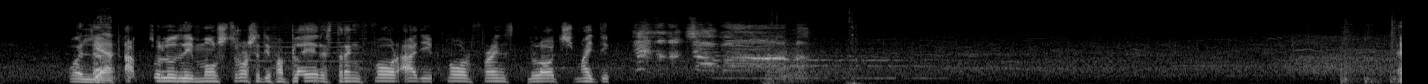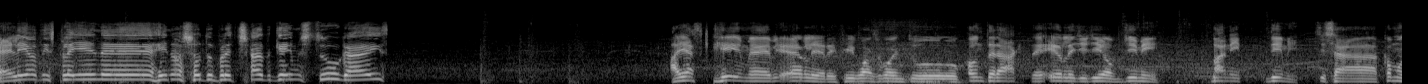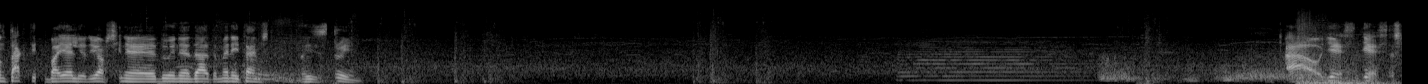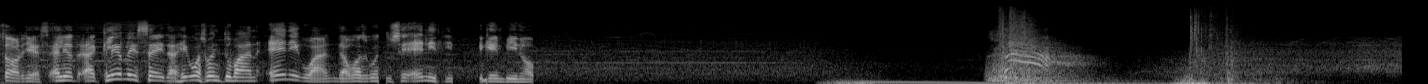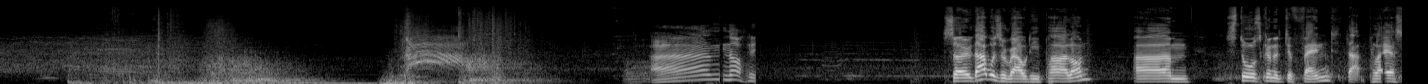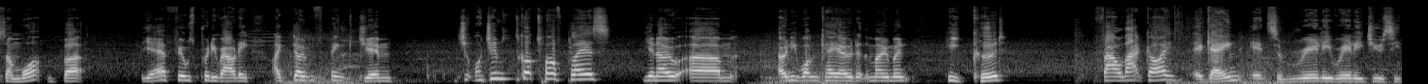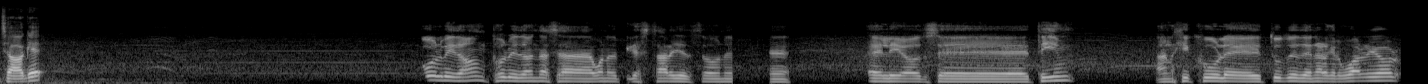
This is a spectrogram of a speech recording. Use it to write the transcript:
Well, Yeah. that absolutely monstrosity of a player. Strength 4, Agi 4, Frenzy, Blotch, Mighty. Elliot is playing, uh, he knows how to play chat games too, guys. I asked him uh, earlier if he was going to counteract the early GG of Jimmy Bunny Dimmy. It's a common tactic by Elliot. You have seen uh, doing uh, that many times on his stream. Oh, yes, yes, Store, yes. Elliot I clearly say that he was going to ban anyone that was going to say anything the game being over. And nothing. So that was a rowdy pile on. Um, Store's going to defend that player somewhat, but yeah, feels pretty rowdy. I don't think Jim. Well, Jim's got 12 players. You know, um, only one KO'd at the moment. He could foul that guy again. It's a really, really juicy target. Could be done. Could be done. That's uh, one of the biggest targets on uh, Elliot's uh, team. And he could uh, to the Nurgle Warrior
